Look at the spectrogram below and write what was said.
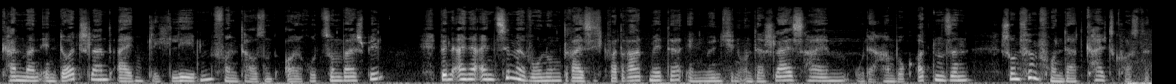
kann man in Deutschland eigentlich leben von 1000 Euro zum Beispiel? Wenn eine Einzimmerwohnung 30 Quadratmeter in München unter Schleißheim oder Hamburg-Ottensen schon 500 kalt kostet.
